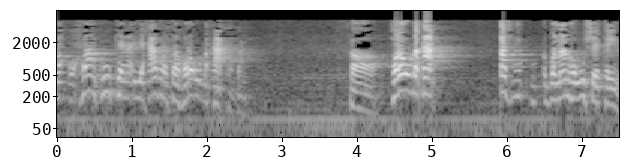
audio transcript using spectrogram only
waxbaan kuu keenaa iyo xaad rabtaa hore u dhaqaaq hadan hore u dhaqaaq af banaan ha ugu sheekayn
